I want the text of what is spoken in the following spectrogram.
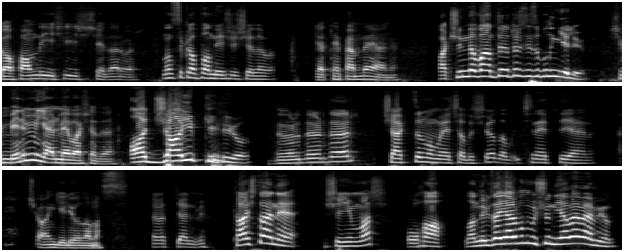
Kafamda yeşil yeşil şeyler var. Nasıl kafanda yeşil şeyler var? Ya tepemde yani. Bak şimdi vantilatör sesi bunun geliyor. Şimdi benim mi gelmeye başladı? Acayip geliyor. Dur dur dur. Çaktırmamaya çalışıyor da içine etti yani. Şu an geliyor olamaz. Evet gelmiyor. Kaç tane şeyin var? Oha. Lan ne güzel yer bulmuşsun. Niye haber vermiyorsun?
